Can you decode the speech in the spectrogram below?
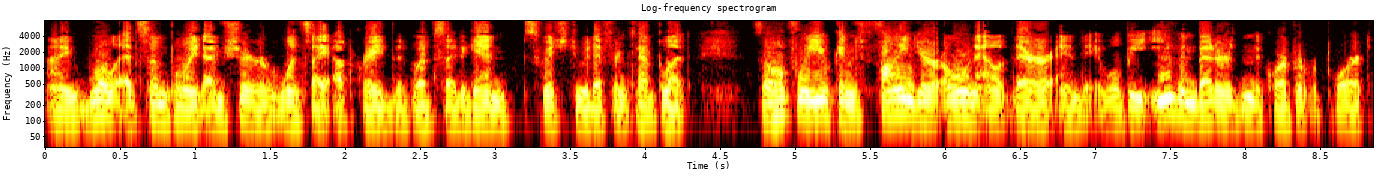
I will at some point, I'm sure, once I upgrade the website again, switch to a different template. So hopefully you can find your own out there and it will be even better than the Corbett Report.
